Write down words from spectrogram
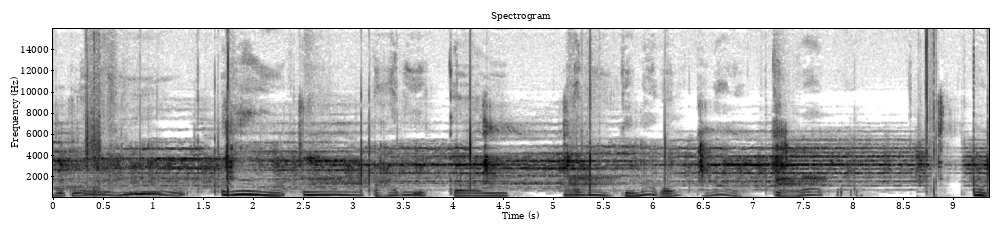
บุกเลยอืออือตายดิไก่มาดิเก่งมากเหรอเก่งมากเก่งมากเหรออืม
